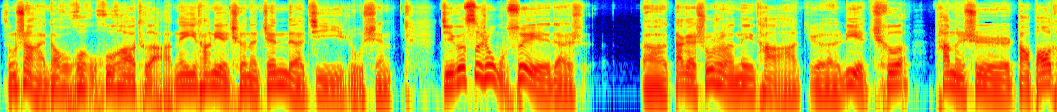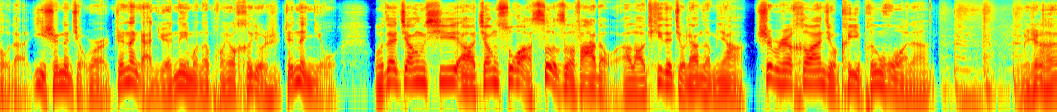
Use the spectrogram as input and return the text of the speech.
从上海到呼呼和浩特啊，那一趟列车呢，真的记忆如深。几个四十五岁的，呃，大概叔叔的那一趟啊，这个列车他们是到包头的，一身的酒味儿，真的感觉内蒙的朋友喝酒是真的牛。我在江西啊，江苏啊，瑟瑟发抖啊。老 T 的酒量怎么样？是不是喝完酒可以喷火呢？我这个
